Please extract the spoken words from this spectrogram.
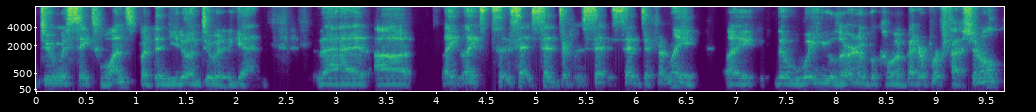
do mistakes once, but then you don't do it again. That uh, like like said said, said said differently, like the way you learn and become a better professional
